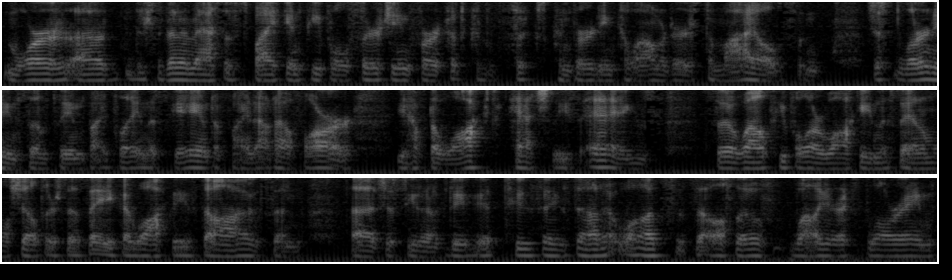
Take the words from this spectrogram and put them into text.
more, uh, there's been a massive spike in people searching for converting kilometers to miles and just learning something by playing this game to find out how far you have to walk to catch these eggs. So while people are walking, this animal shelter says, hey, you can walk these dogs and uh, just, you know, do get two things done at once. It's also while you're exploring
